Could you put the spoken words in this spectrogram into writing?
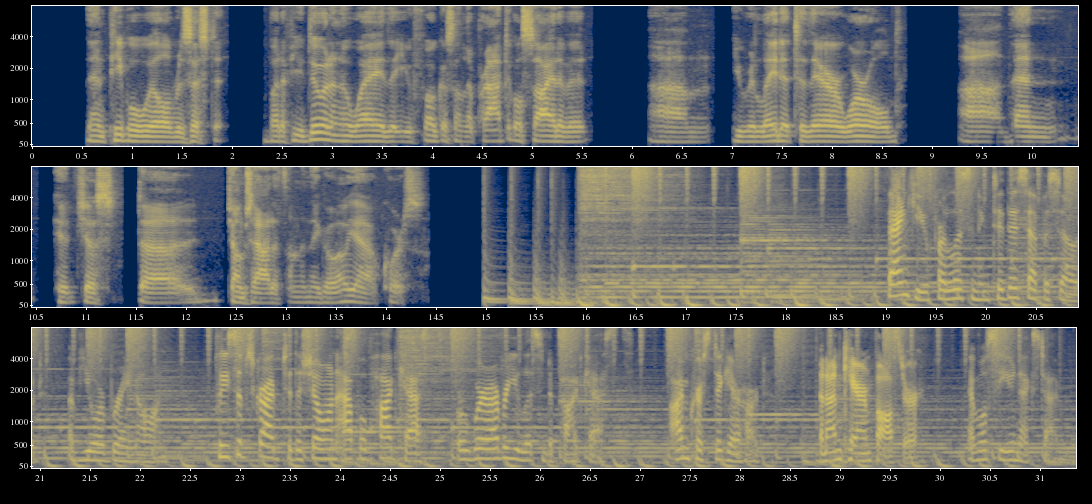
then people will resist it. But if you do it in a way that you focus on the practical side of it, um, you relate it to their world, uh, then it just uh, jumps out at them and they go, oh, yeah, of course. Thank you for listening to this episode of Your Brain On. Please subscribe to the show on Apple Podcasts or wherever you listen to podcasts. I'm Krista Gerhard. And I'm Karen Foster. And we'll see you next time.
